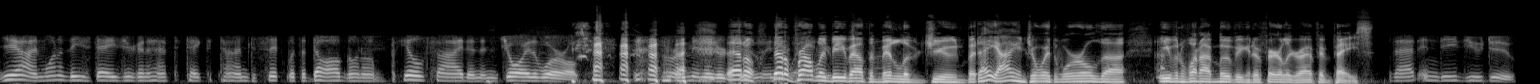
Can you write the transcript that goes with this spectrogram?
Yeah, and one of these days you're going to have to take the time to sit with a dog on a hillside and enjoy the world for a minute or that'll, two. Anyway, that'll probably be about the middle of June. But hey, I enjoy the world uh, even when I'm moving at a fairly rapid pace. That indeed you do.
